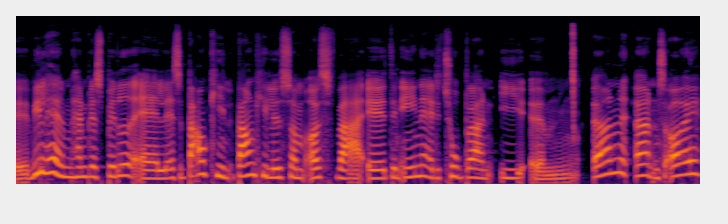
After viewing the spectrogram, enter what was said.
uh, Vilhelm, han bliver spillet af Lasse Bavkilde, Bavnkilde, som også var uh, den ene af de to børn i um, Ørne, Ørnens Øje.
